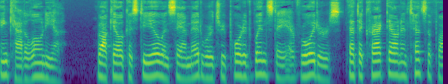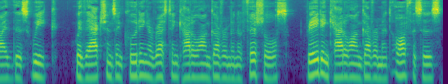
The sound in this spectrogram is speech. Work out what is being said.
in Catalonia. Raquel Castillo and Sam Edwards reported Wednesday at Reuters that the crackdown intensified this week, with actions including arresting Catalan government officials, raiding Catalan government offices,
